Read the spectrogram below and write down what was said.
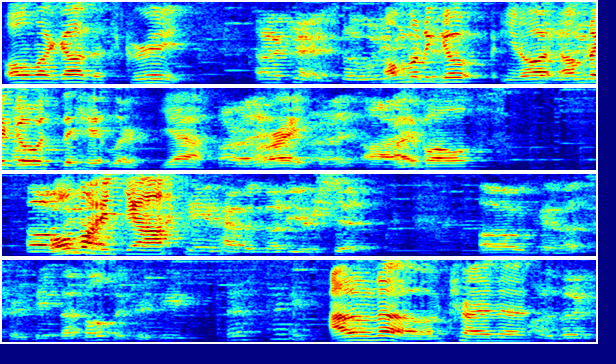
Oh my god, that's great. Okay, so what do you? I'm gonna go. You know what? Gonna I'm gonna go with the Hitler. Yeah. All right. All right. All right. Eyeballs. Oh, Oh my god. Can't have it none of your shit. Oh, okay, that's creepy. That's also creepy. I don't know. I'm trying to oh, is it?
